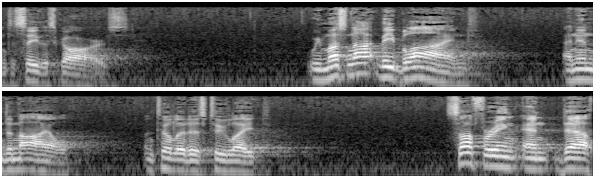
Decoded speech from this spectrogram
and to see the scars. We must not be blind and in denial until it is too late. Suffering and death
